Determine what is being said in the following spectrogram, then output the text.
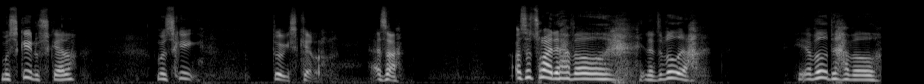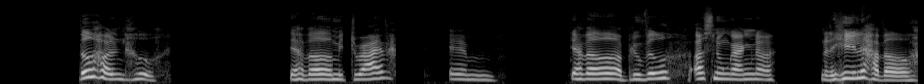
Måske du skal. Måske du ikke skal. Altså, og så tror jeg, det har været, eller det ved jeg, jeg ved, det har været vedholdenhed. Det har været mit drive. Øhm, det har været at blive ved. Også nogle gange, når, når det hele har været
